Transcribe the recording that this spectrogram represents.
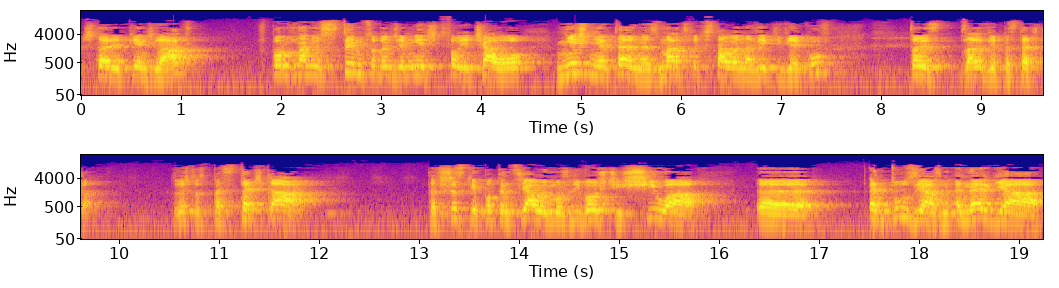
4, 5 lat, w porównaniu z tym, co będzie mieć Twoje ciało nieśmiertelne, zmartwychwstałe na wieki wieków, to jest zaledwie pesteczka. To to jest pesteczka. Te wszystkie potencjały, możliwości, siła, e, entuzjazm, energia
